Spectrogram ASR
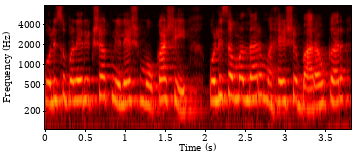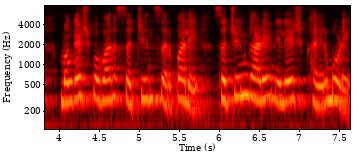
पोलीस उपनिरीक्षक निलेश मोकाशी पोलीस अंमलदार महेश बारवकर मंगेश पवार सचिन सरपाले सचिन गाडे निलेश खैरमोडे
